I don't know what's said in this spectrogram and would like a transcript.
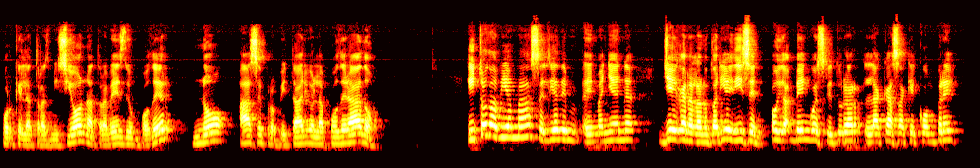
porque la transmisión a través de un poder no hace propietario al apoderado. Y todavía más, el día de mañana llegan a la notaría y dicen, oiga, vengo a escriturar la casa que compré,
